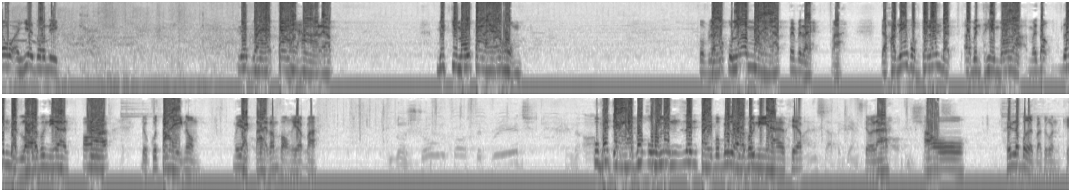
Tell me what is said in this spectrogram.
ร็วๆไอ้เหี้ยโดนอีกเรียบร้อยตายห่าแล้วครับมิจิโร่ตายครับผม สรุปแล้วกูเริ่มใหม่ครับไม่เป็นไรมาแต่คราวนี้ผมจะเล่นแบบเอาเป็นทีมเวิร์กอะไม่ต้องเล่นแบบร้อยพวกนี้กันเพราะว่าเดี๋ยวกูตายอีกนมไม่อยากตายซ้ำสองเลยครับมากูผิดเองครับเพราะกูเล่นเล่นไปผมไม่ร้อยพวกนี้ไงโอเคครับเดี๋ยวนะ เอาให้ระเบิดมาทุกคนโอเค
